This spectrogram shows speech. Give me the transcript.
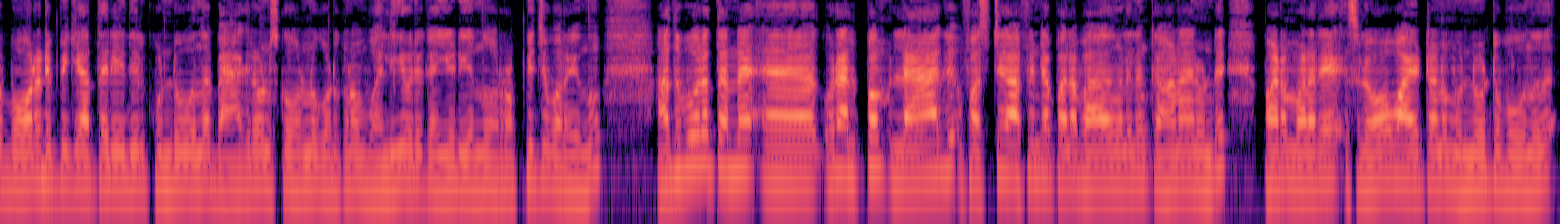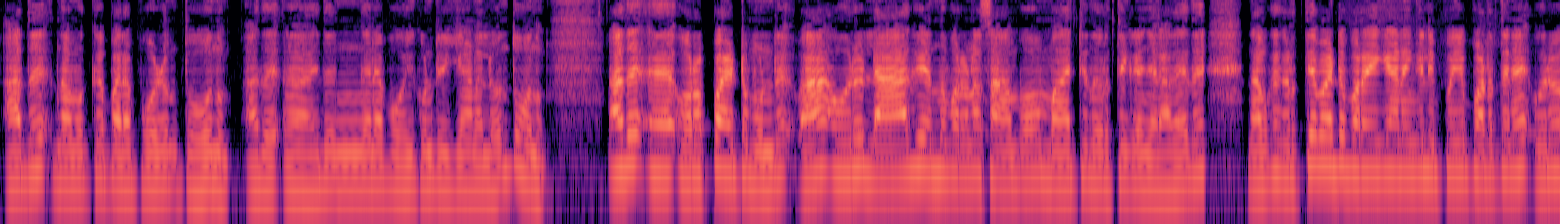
ബോറടിപ്പിക്കാത്ത രീതിയിൽ കൊണ്ടുപോകുന്ന ബാക്ക്ഗ്രൗണ്ട് സ്കോറിന് കൊടുക്കണം വലിയൊരു കയ്യടി എന്ന് ഉറപ്പിച്ച് പറയുന്നു. അതുപോലെ തന്നെ ഒരല്പം ലാഗ് ഫസ്റ്റ് ഹാഫിന്റെ പല ഭാഗങ്ങളിലും കാണാനുണ്ട്. പടം വളരെ സ്ലോ ആയിട്ടാണ് മുന്നോട്ട് പോകുന്നത്. അത് നമുക്ക് പലപ്പോഴും തോന്നും. അത് ഇതിങ്ങനെ ഇത് പോയിക്കൊണ്ടിരിക്കുകയാണല്ലോ എന്ന് തോന്നും. അത് ഉറപ്പായിട്ടുമുണ്ട്. ആ ഒരു ലാഗ് എന്ന് പറയുന്ന സംഭവം മാറ്റി നിർത്തി കഴിഞ്ഞാൽ അതായത് നമുക്ക് കൃത്യമായിട്ട് പറയുകയാണെങ്കിൽ ഇപ്പോൾ ഈ പടത്തിന് ഒരു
